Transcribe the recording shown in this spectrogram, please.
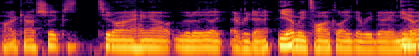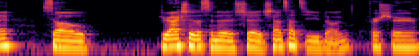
podcast shit. Because Tito and I hang out literally like every day. Yep. And we talk like every day anyway. So, if you're actually listening to this shit, shouts out to you, dog. For sure.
